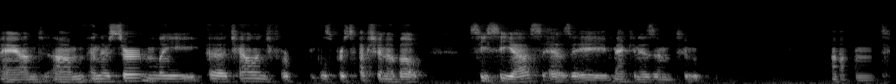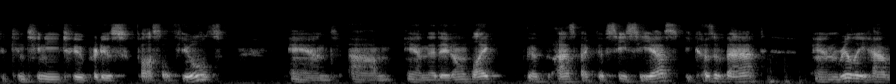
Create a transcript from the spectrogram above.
And, um, and there's certainly a challenge for people's perception about CCS as a mechanism to, um, to continue to produce fossil fuels and, um, and that they don't like the aspect of CCS because of that and really have,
